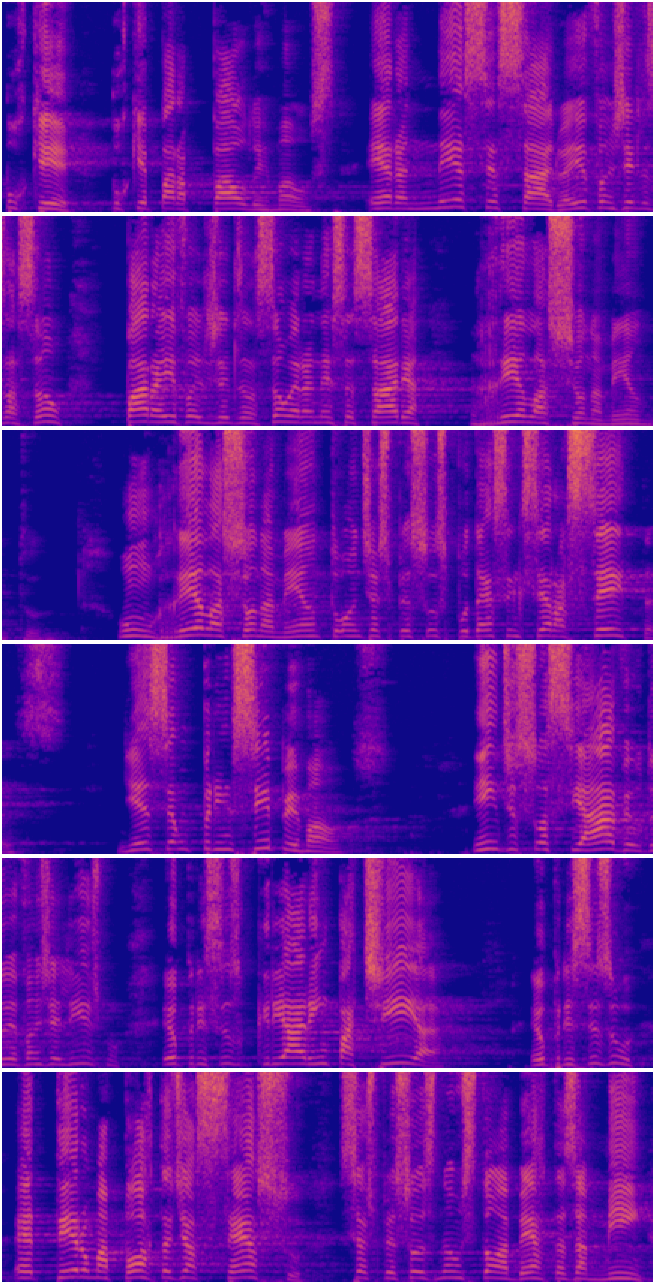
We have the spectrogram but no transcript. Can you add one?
Por quê? Porque para Paulo, irmãos, era necessário a evangelização, para a evangelização era necessária relacionamento. um relacionamento onde as pessoas pudessem ser aceitas. E esse é um princípio, irmãos, indissociável do evangelismo. Eu preciso criar empatia, eu preciso é, ter uma porta de acesso. Se as pessoas não estão abertas a mim,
